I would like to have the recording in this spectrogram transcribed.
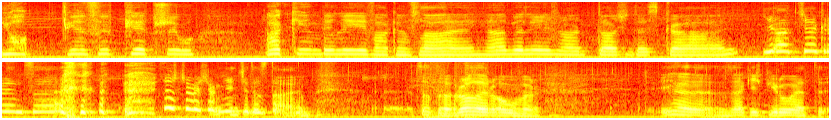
Jak mnie wypieprzyło! I can't believe I can fly, I believe I touch the sky. Ja cię kręcę! Jeszcze osiągnięcie dostałem. Co to? Roller over. Je, za jakieś piruety.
